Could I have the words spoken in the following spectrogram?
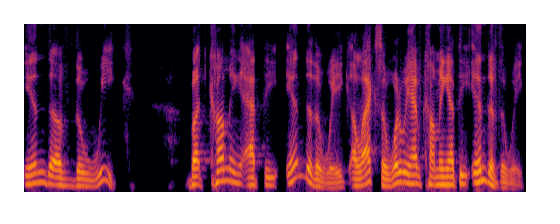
end of the week. But coming at the end of the week, Alexa, what do we have coming at the end of the week?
